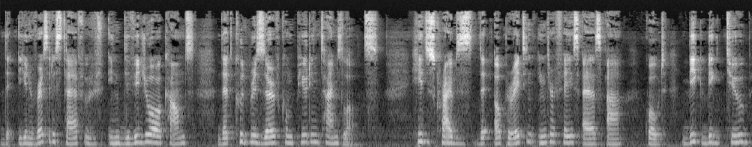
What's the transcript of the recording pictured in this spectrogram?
the university staff with individual accounts that could reserve computing time slots. He describes the operating interface as a quote, big, big tube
